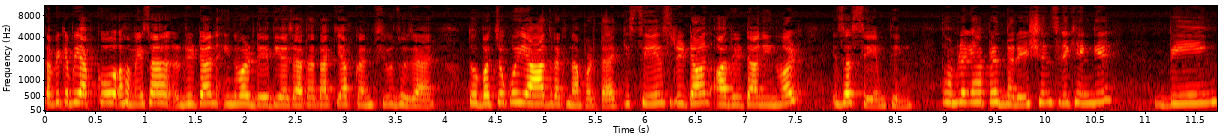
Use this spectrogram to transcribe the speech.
कभी कभी आपको हमेशा रिटर्न इनवर्ड दे दिया जाता है ताकि आप कंफ्यूज हो जाए। तो बच्चों को याद रखना पड़ता है कि सेल्स रिटर्न और return inward is a same thing तो हम लोग यहाँ पे नरेशन लिखेंगे। Being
